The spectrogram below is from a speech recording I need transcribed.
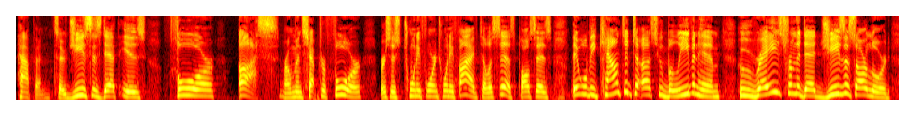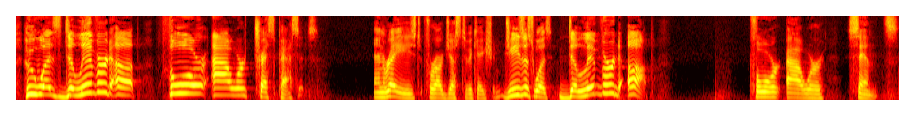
happen. So, Jesus' death is for us. Romans chapter 4, verses 24 and 25 tell us this. Paul says, It will be counted to us who believe in him, who raised from the dead Jesus our Lord, who was delivered up for our trespasses and raised for our justification. Jesus was delivered up for our sins.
